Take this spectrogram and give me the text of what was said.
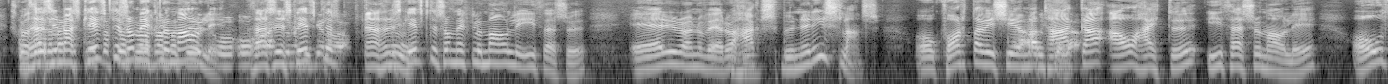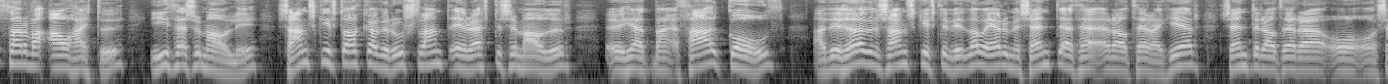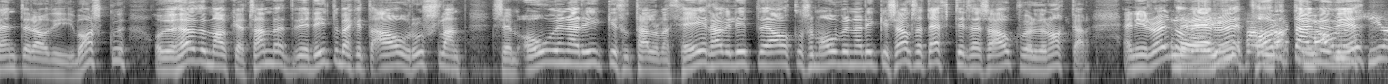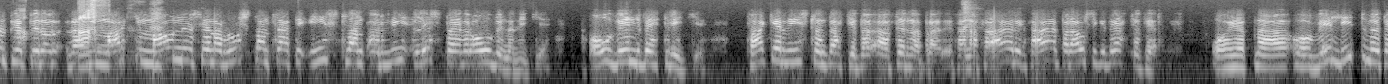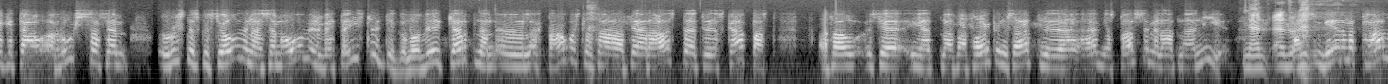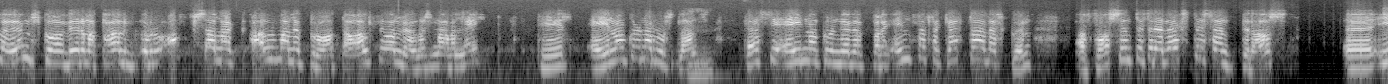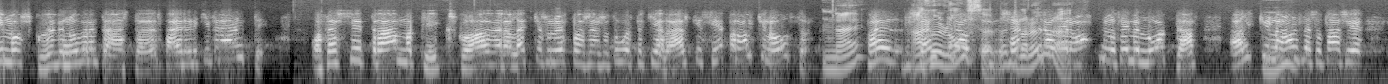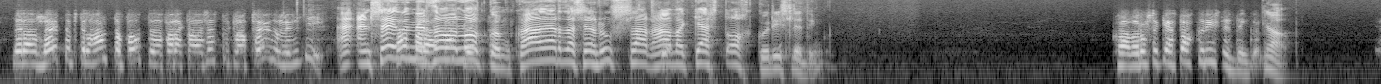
Sko það sem að skiptir svo miklu máli, og- og það sem skiptir, ja, það? sem Mm. skiptir svo miklu máli í þessu er í raun og veru hagsmunir Íslands og hvort að við séum að taka áhættu í þessu máli, óþarfa áhættu í þessu máli, samskipt okkar við Rússland eru eftir sem áður uh, hérna, það góð að við höfum samskipti við þá erum við sendir á þeirra hér sendir á þeirra og, og sendir á því í Moskvu og við höfum ágætt saman, við lítum ekkert á Rússland sem óvinnaríki þú talar um að þeir hafi lítið á okkur sem óvinnaríki sjálfsagt eftir þessa ákvörðun okkar. En í raun og veru fordæmi við Síðan Björn, það er margir mánuð síðan að Rússland setti Ísland að lista yfir óvinnaríki, óvinnveitt ríki. Það gerði Ísland ekkert að, að fyrra bræði, þannig að það er, það er bara alls ekkert rétt hjá þér. Og, hérna, og við lítum auðvitað ekkert á rússa sem, rússnesku þjóðina sem óvinnveitt að Íslandingum og við gerðnan lagt áherslu það að þegar þess skapast að þá sé, hérna, það forgangsatrið að hefja starfsemina þarna að nýju. en, en, En við erum að tala um, sko, við erum að tala um ofsaleg alvarleg brot á alþjóðalögum sem hafa leitt til einangrunar Rússlands. Þessi einangrun hefur bara einfallega gert að verkum að fórsendur fyrir rekstri sendirás uh, í Moskvu við núverandi aðstæður, það er ekki fyrir hendi. Og þessi dramatík, sko, að vera að leggja svona upp á þessu eins og þú ert að gera, helgi sé bara algjörlega óþörf. nei, Það er er óþörf? Þetta er bara sendiráð umræða. eru opnu og þeim er lokað algjörlega mm. án þess að það sé verið að hlaupa upp til handa bótið að fara eitthvað að sérstaklega á taugum yfir því. en, en segðu mér þá að er- lokum hvað er það sem rússar hafa gert okkur Íslendingum Hvað var rosa gert okkur Íslendingum? já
